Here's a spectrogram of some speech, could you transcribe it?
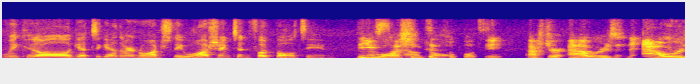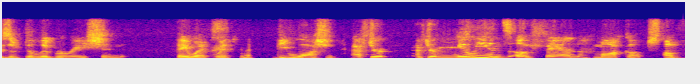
we could all get together and watch the Washington football team. The That's Washington football team. After hours and hours of deliberation, they went with the Washington. After after millions of fan mock-ups of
